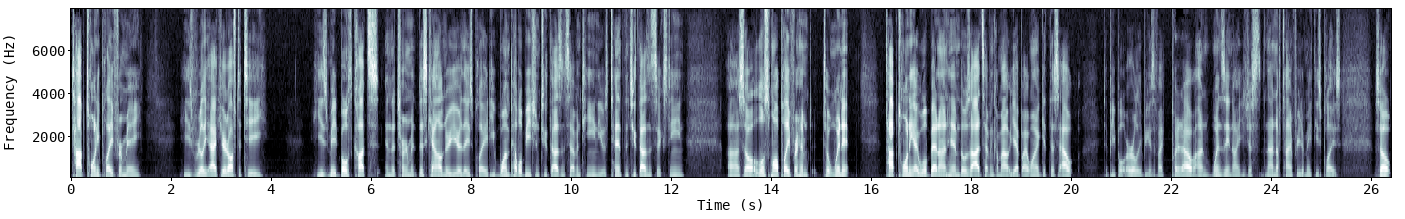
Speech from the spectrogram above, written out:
top 20 play for me. He's really accurate off the tee. He's made both cuts in the tournament this calendar year that he's played. He won Pebble Beach in 2017. He was 10th in 2016. Uh, so a little small play for him to win it. Top 20, I will bet on him. Those odds haven't come out yet, but I want to get this out to people early because if I put it out on Wednesday night, you just not enough time for you to make these plays. So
